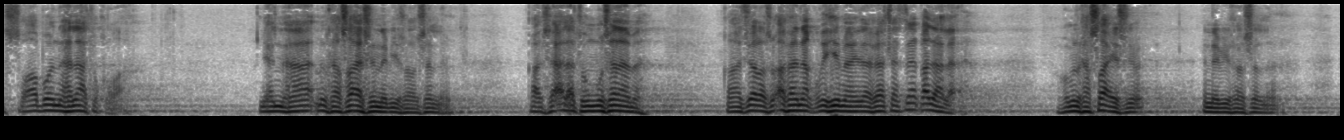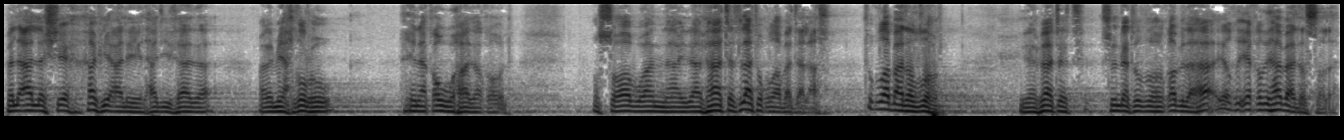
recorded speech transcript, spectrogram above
الصواب أنها لا تقضى لأنها من خصائص النبي صلى الله عليه وسلم. قال سألته أم سلمة. قالت يا رسول أفنقضيهما إذا فاتتنا؟ قال لا. هو من خصائص النبي صلى الله عليه وسلم. فلعل الشيخ خفي عليه الحديث هذا ولم يحضره حين قوى هذا القول. والصواب أنها إذا فاتت لا تقضى بعد العصر تقضى بعد الظهر. إذا فاتت سنة الظهر قبلها يقضيها بعد الصلاة.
